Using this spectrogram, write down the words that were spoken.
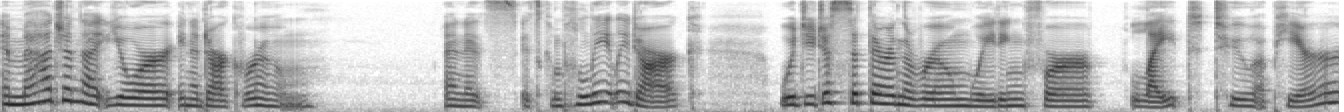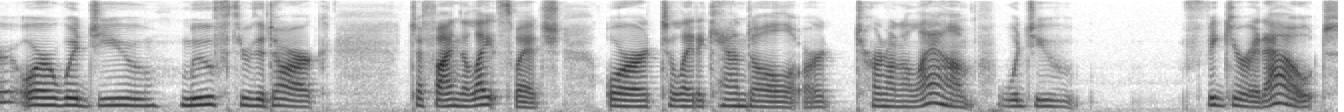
imagine that you're in a dark room and it's it's completely dark. Would you just sit there in the room waiting for light to appear or would you move through the dark to find the light switch or to light a candle or turn on a lamp, would you figure it out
